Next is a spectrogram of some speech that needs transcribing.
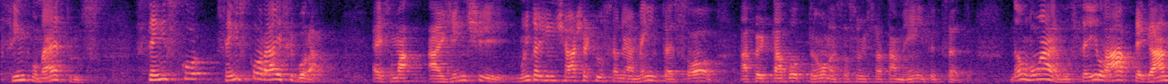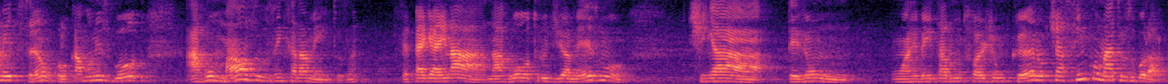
5 metros sem, esco sem escorar esse buraco. É isso, uma, a gente, muita gente acha que o saneamento é só apertar botão na estação de tratamento, etc. Não, não é. Você ir lá, pegar a medição, colocar a mão no esgoto, arrumar os encanamentos, né? Você pega aí na, na rua outro dia mesmo, tinha. Teve um, um arrebentado muito forte de um cano que tinha 5 metros do buraco.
